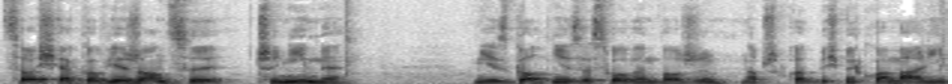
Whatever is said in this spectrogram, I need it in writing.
coś jako wierzący czynimy niezgodnie ze Słowem Bożym, na przykład byśmy kłamali,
